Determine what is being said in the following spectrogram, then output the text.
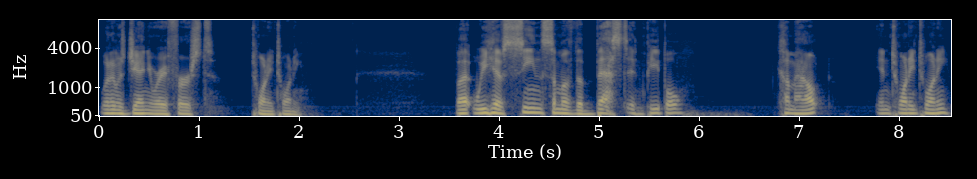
when it was January first, 2020. But we have seen some of the best in people come out in 2020,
